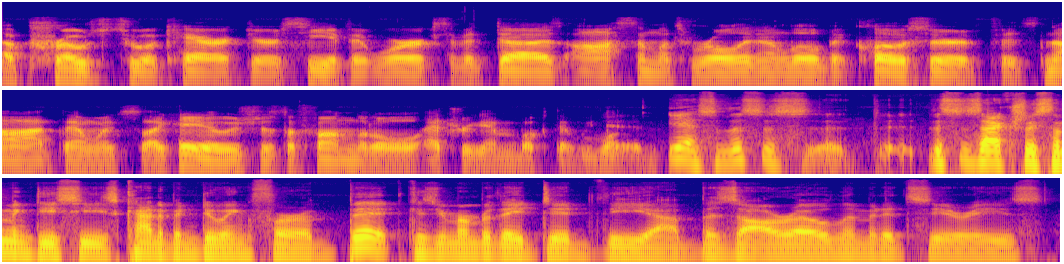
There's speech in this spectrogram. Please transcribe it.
approach to a character, see if it works. If it does, awesome. Let's roll it in a little bit closer. If it's not, then it's like, hey, it was just a fun little Etrigan book that we did. Yeah, so this is uh, this is actually something DC's kind of been doing for a bit because you remember they did the uh, Bizarro limited series,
